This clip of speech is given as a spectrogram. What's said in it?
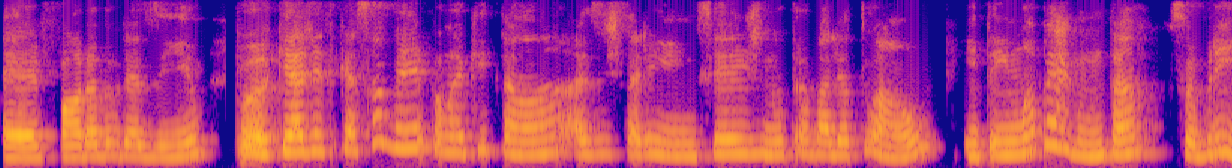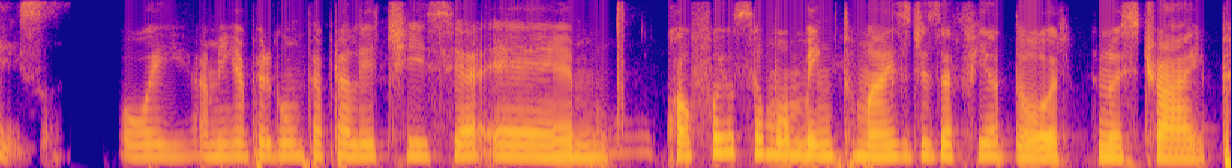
é, fora do Brasil, porque a gente quer saber como é que estão as experiências no trabalho atual. E tem uma pergunta sobre isso. Oi, a minha pergunta para Letícia é qual foi o seu momento mais desafiador no Stripe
